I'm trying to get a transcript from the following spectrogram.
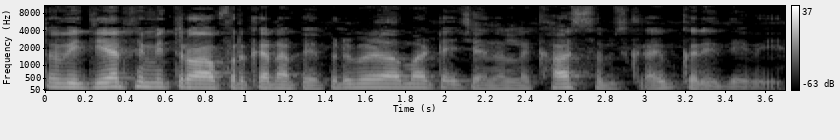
તો વિદ્યાર્થી મિત્રો, આ પ્રકારના પેપર મેળવવા માટે ચેનલને ખાસ સબસ્ક્રાઇબ કરી દેવી.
